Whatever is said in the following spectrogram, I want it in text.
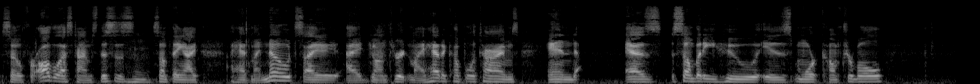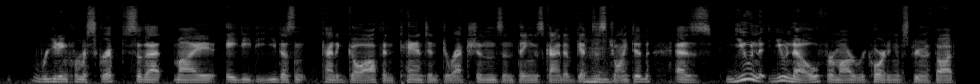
So for all the last times, this is Mhm. something I I had my notes. I I had gone through it in my head a couple of times, and as somebody who is more comfortable reading from a script so that my ADD doesn't kind of go off in tangent directions and things kind of get Mhm. disjointed. As you you know from our recording of Stream of Thought,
